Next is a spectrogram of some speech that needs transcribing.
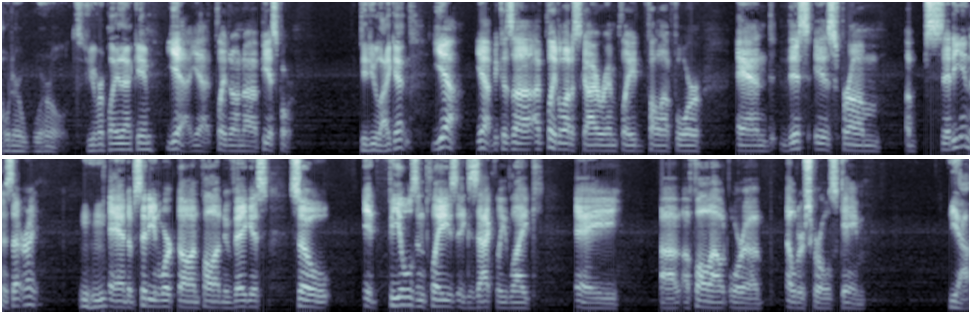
Outer Worlds. Did you ever play that game? Yeah, yeah. I played it on uh, PS4. Did you like it? Yeah, yeah. Because uh, I played a lot of Skyrim, played Fallout 4, and this is from Obsidian. Is that right? Mm-hmm. And Obsidian worked on Fallout New Vegas, so it feels and plays exactly like a uh, a Fallout or a Elder Scrolls game. Yeah,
